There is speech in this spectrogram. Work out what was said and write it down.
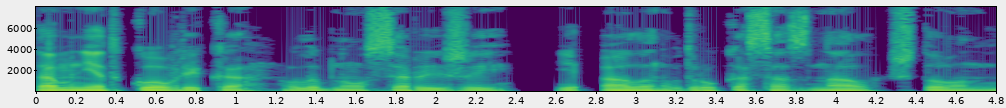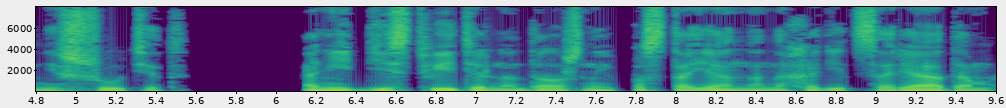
«Там нет коврика», — улыбнулся Рыжий, и Алан вдруг осознал, что он не шутит. Они действительно должны постоянно находиться рядом,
